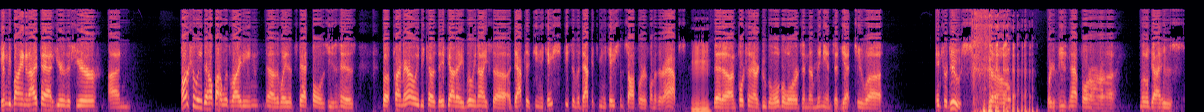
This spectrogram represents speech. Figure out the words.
going to be buying an iPad here this year, um, partially to help out with writing, uh, the way that Stackpole is using his, but primarily because they've got a really nice uh, adaptive communication piece of adaptive communication software as one of their apps mm-hmm. that uh, unfortunately our Google overlords and their minions have yet to uh, introduce. So we're using that for our uh, little guy who's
